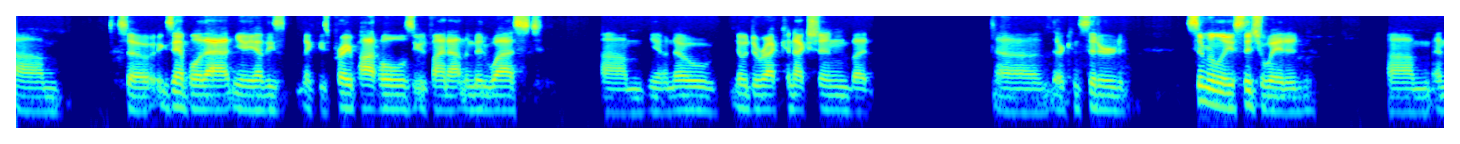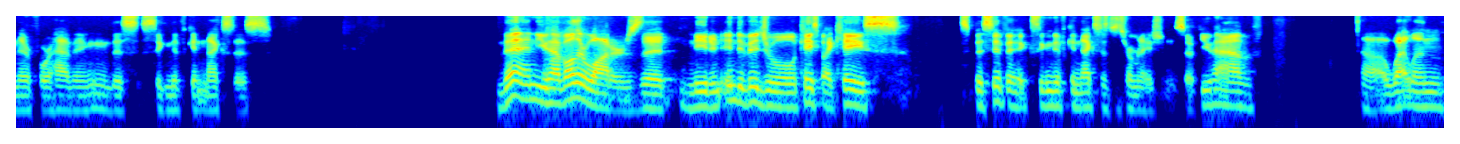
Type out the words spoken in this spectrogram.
Um, so example of that, you know, you have these like these prairie potholes you would find out in the Midwest. Um, you know, no no direct connection, but uh, they're considered similarly situated um, and therefore having this significant nexus. Then you have other waters that need an individual case by case specific significant nexus determination. So if you have uh, a wetland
